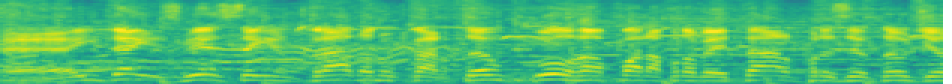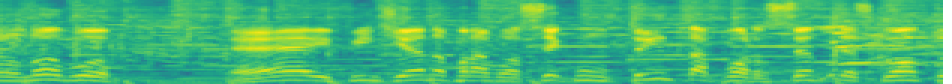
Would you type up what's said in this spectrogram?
É, em 10 vezes tem entrada no cartão. Corra para aproveitar. Presentão de ano novo. É, e fim de ano para você com 30% de desconto.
